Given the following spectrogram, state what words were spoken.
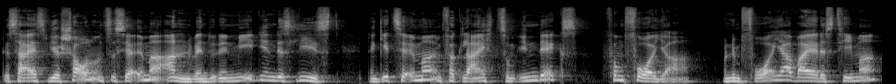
Das heißt, wir schauen uns das ja immer an, wenn du in den Medien das liest, dann geht's ja immer im Vergleich zum Index vom Vorjahr. Und im Vorjahr war ja das Thema,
